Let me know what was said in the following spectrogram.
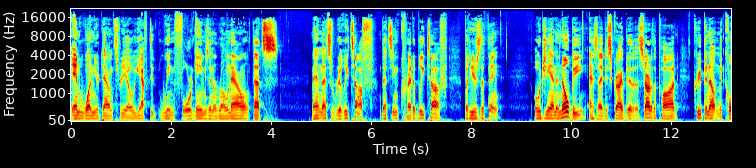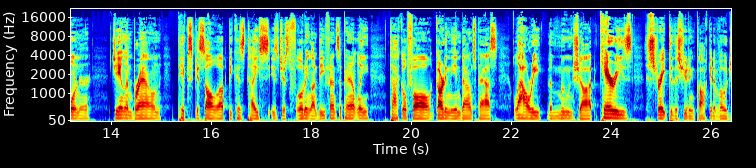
And one you're down 3 0, you have to win four games in a row now. That's, man, that's really tough. That's incredibly tough. But here's the thing OG Anunoby, as I described it at the start of the pod, creeping out in the corner. Jaylen Brown picks Gasol up because Theis is just floating on defense, apparently. Tacko Fall guarding the inbounds pass. Lowry, the moonshot, carries straight to the shooting pocket of OG.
